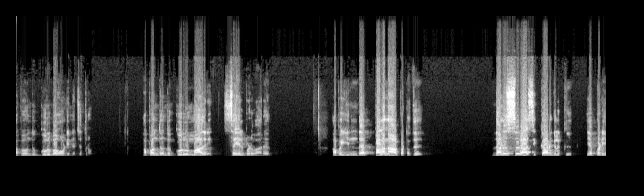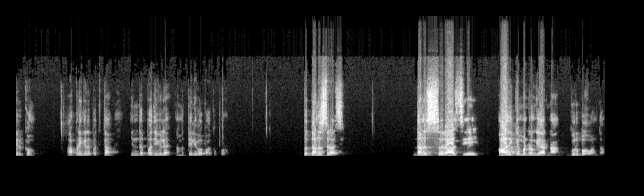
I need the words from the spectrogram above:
அப்போ வந்து குரு பகவானுடைய நட்சத்திரம். அப்ப வந்து அந்த குரு மாதிரி செயல்படுவாரு. அப்ப இந்த பலனாகப்பட்டது தனுசு ராசிக்காரங்களுக்கு எப்படி இருக்கும்? அப்படிங்கிறத பத்தி தான் இந்த பதிவுல நம்ம தெளிவா பார்க்க போறோம். இப்ப தனுசு ராசி. தனுசு ராசியை ஆதிக்கம் பண்றவங்க யாருன்னா குரு பகவான் தான்.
